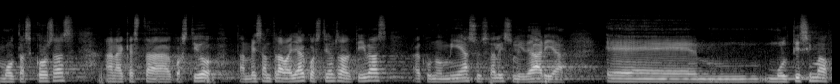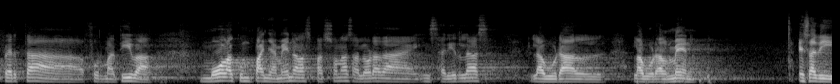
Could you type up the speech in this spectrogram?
moltes coses en aquesta qüestió. També s'han treballat qüestions relatives a economia social i solidària, eh, moltíssima oferta formativa, molt acompanyament a les persones a l'hora d'inserir-les laboral, laboralment. És a dir,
